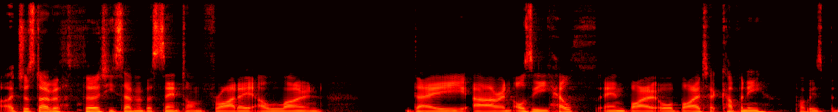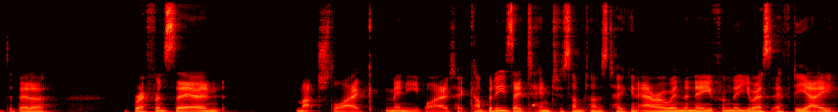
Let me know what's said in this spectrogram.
uh, just over 37% on Friday alone. They are an Aussie health and bio or biotech company, probably is the better reference there. And much like many biotech companies, they tend to sometimes take an arrow in the knee from the US FDA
